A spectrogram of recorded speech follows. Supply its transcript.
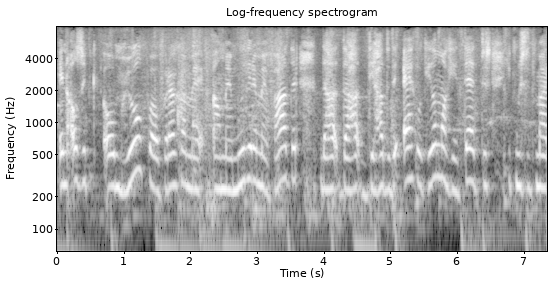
en als ik om hulp wou vragen aan mijn, aan mijn moeder en mijn vader, dat, dat, die hadden er eigenlijk helemaal geen tijd. Dus ik moest het maar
